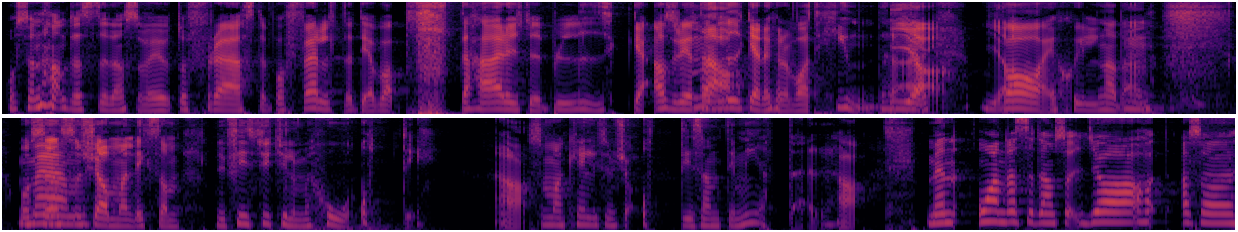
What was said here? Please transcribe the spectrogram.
och sen andra sidan så var jag ute och fräste på fältet. Jag bara, pff, det här är ju typ lika, alltså det Ja. hade lika gärna kunnat vara ett hinder här. Ja, ja. Vad är skillnaden? Mm. Och Men- sen så kör man liksom, nu finns det ju till och med H80. Ja. Så man kan ju liksom köra 80 centimeter. Ja. Men å andra sidan så, jag, alltså,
